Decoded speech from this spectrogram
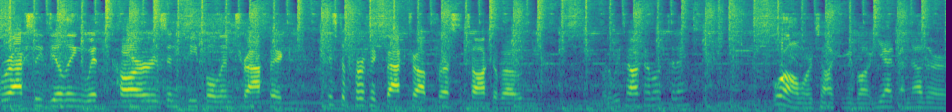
we're actually dealing with cars and people and traffic. Just a perfect backdrop for us to talk about. What are we talking about today? Well, we're talking about yet another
